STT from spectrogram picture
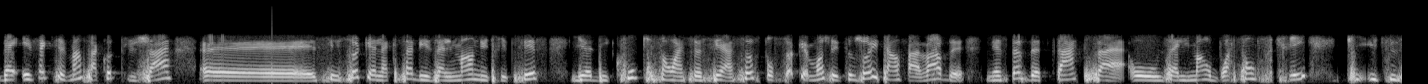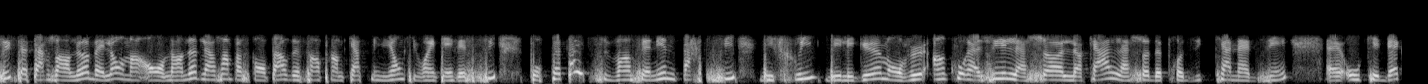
Ben effectivement, ça coûte plus cher. Euh, c'est sûr que l'accès à des aliments nutritifs, il y a des coûts qui sont associés à ça. C'est pour ça que moi j'ai toujours été en faveur d'une espèce de taxe aux aliments, aux boissons sucrées, puis utiliser cet argent-là. Ben là, on en, on en a de l'argent parce qu'on parle de 134 millions qui vont être investis pour peut-être subventionner une partie des fruits, des légumes. On veut encourager l'achat local, l'achat de produits canadiens euh, au Québec,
